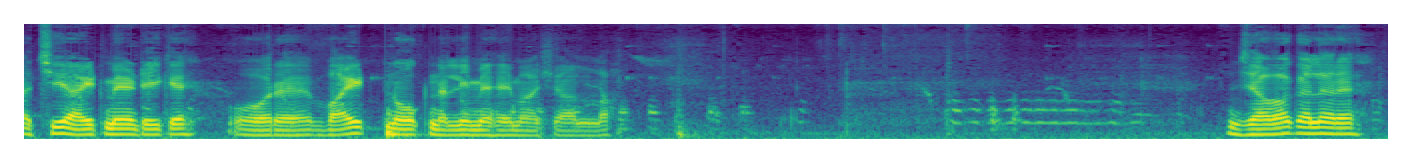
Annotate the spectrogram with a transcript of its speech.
अच्छी हाइट में है, ठीक है? और वाइट नोक नली में है माशाल्लाह जावा कलर है।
